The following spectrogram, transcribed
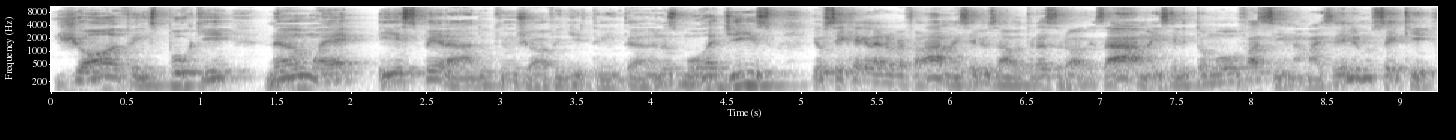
jovens, porque não é esperado que um jovem de 30 anos morra disso. Eu sei que a galera vai falar, ah, mas ele usava outras drogas, ah, mas ele tomou vacina, mas ele não sei o quê.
